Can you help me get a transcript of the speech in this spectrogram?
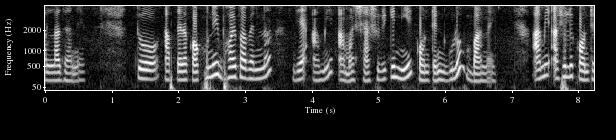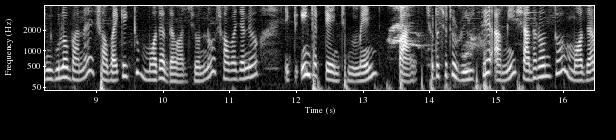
আল্লাহ জানে। তো আপনারা কখনোই ভয় পাবেন না যে আমি আমার শাশুড়িকে নিয়ে কন্টেন্টগুলো বানাই। আমি আসলে কন্টেন্টগুলো বানাই সবাইকে একটু মজা দেওয়ার জন্য, সবাই যেন একটু এন্টারটেনমেন্ট পায়। ছোট ছোট রিলসে আমি সাধারণত মজার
